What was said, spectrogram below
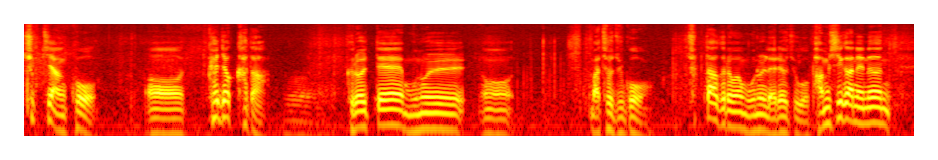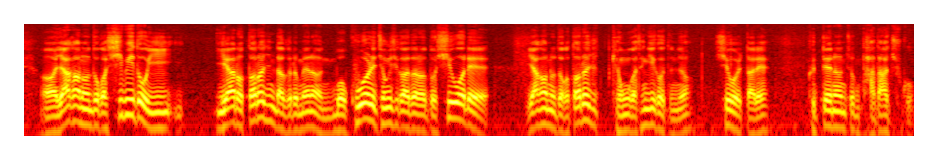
춥지 않고, 어, 쾌적하다. 그럴 때 문을, 어, 맞춰주고, 춥다 그러면 문을 내려주고, 밤 시간에는, 어, 야간 온도가 12도 이, 이하로 떨어진다 그러면은 뭐 9월에 정식하더라도 10월에 야간 온도가 떨어질 경우가 생기거든요. 10월 달에. 그때는 좀 닫아주고,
